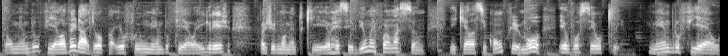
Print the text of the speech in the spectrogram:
Então, o membro fiel à verdade. Opa, eu fui um membro fiel à igreja. A partir do momento que eu recebi uma informação e que ela se confirmou, eu vou ser o quê? Membro fiel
